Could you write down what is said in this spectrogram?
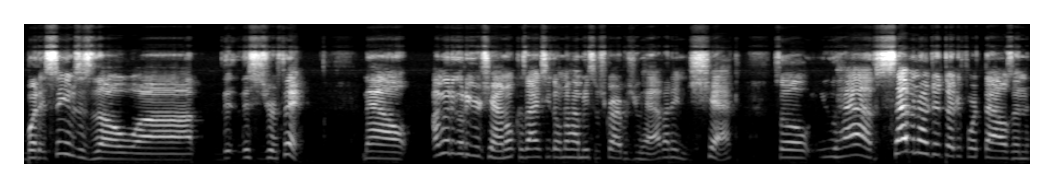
but it seems as though uh, th this is your thing. Now, I'm going to go to your channel because I actually don't know how many subscribers you have. I didn't check. So you have 734,000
